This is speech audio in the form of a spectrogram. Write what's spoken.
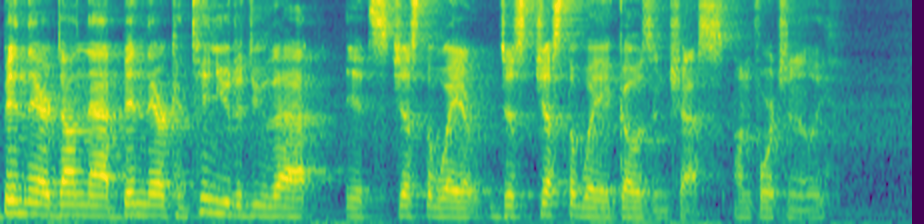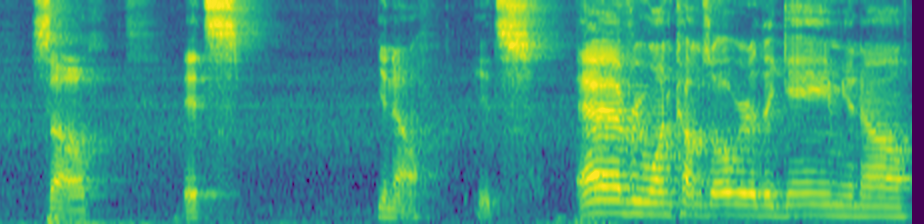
been there, done that, been there, continue to do that. It's just the way it just just the way it goes in chess, unfortunately. So, it's you know, it's everyone comes over to the game, you know,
